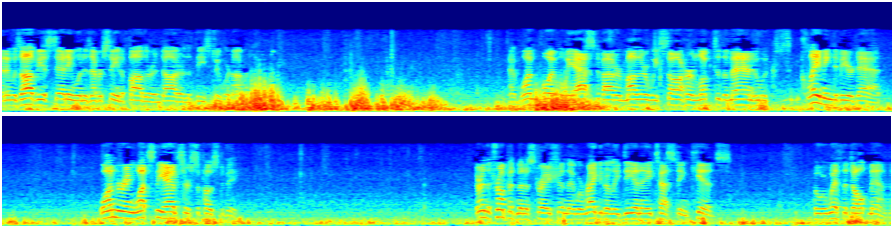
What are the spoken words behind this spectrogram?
And it was obvious to anyone who's ever seen a father and daughter that these two were not related. At one point, when we asked about her mother, we saw her look to the man who was claiming to be her dad, wondering what's the answer supposed to be. During the Trump administration, they were regularly DNA testing kids who were with adult men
